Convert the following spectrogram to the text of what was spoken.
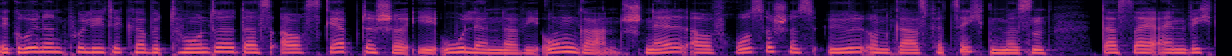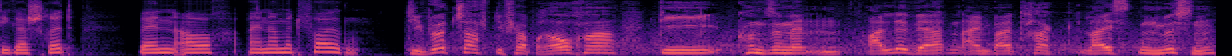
Der grünen Politiker betonte, dass auch skeptische EU-Länder wie Ungarn schnell auf russisches Öl und Gas verzichten müssen. Das sei ein wichtiger Schritt, wenn auch einer mit Folgen. Die Wirtschaft, die Verbraucher, die Konsumenten, alle werden einen Beitrag leisten müssen.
